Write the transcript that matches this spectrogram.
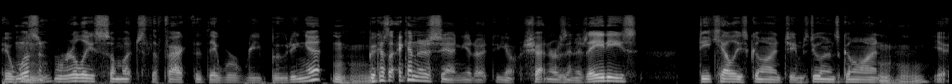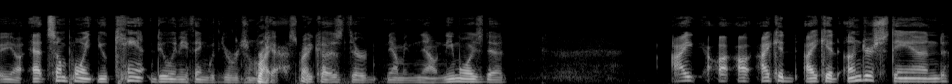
It mm-hmm. wasn't really so much the fact that they were rebooting it, mm-hmm. because I can understand. You know, you know, Shatner's in his 80s, D. Kelley's gone, James Doohan's gone. Mm-hmm. You, you know, at some point you can't do anything with the original Right, cast right. because they're. I mean, now Nimoy's dead. I, I I could I could understand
